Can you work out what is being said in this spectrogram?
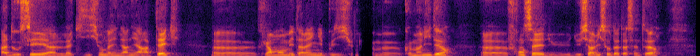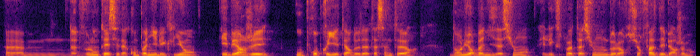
adossée à l'acquisition de l'année dernière Aptech, euh, clairement, Metaline est positionné comme, euh, un leader euh, français du, service au data center. notre volonté, c'est d'accompagner les clients hébergés ou propriétaires de data center dans l'urbanisation et l'exploitation de leur surface d'hébergement.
